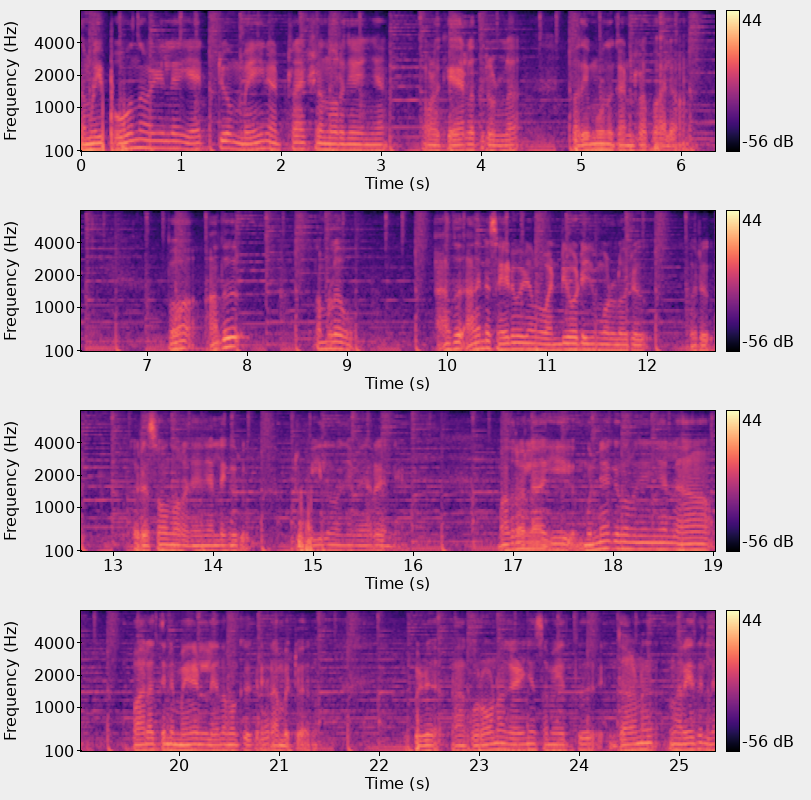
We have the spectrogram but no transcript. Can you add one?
നമ്മൾ ഈ പോകുന്ന വഴിയിലെ ഏറ്റവും മെയിൻ അട്രാക്ഷൻ എന്ന് പറഞ്ഞു കഴിഞ്ഞാൽ നമ്മുടെ കേരളത്തിലുള്ള പതിമൂന്ന് കണ്ടറ പാലമാണ്. അപ്പോൾ അത് നമ്മൾ അത് അതിന്റെ സൈഡ് വഴി നമ്മൾ വണ്ടി ഓടിക്കുമ്പോൾ ഉള്ളൊരു ഒരു രസമെന്ന് പറഞ്ഞു കഴിഞ്ഞാൽ അല്ലെങ്കിൽ ഒരു ഒരു ഫീൽ എന്ന് പറഞ്ഞാൽ വേറെ തന്നെയാണ്. മാത്രമല്ല ഈ മുന്നേക്ക് എന്ന് പറഞ്ഞു കഴിഞ്ഞാൽ ആ പാലത്തിന്റെ മേളിൽ നമുക്ക് കയറാൻ പറ്റുമായിരുന്നു. ഇപ്പോൾ ആ കൊറോണ കഴിഞ്ഞ സമയത്ത് എന്താണ് എന്നറിയത്തില്ല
